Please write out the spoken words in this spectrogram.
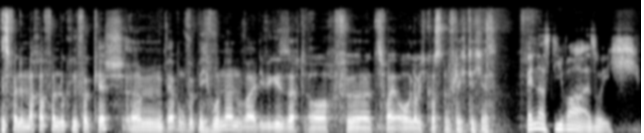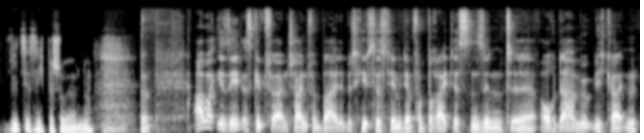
ist von dem Macher von Looking for Cash. Ähm, Werbung würde mich wundern, weil die wie gesagt auch für 2 Euro, glaube ich, kostenpflichtig ist. Wenn das die war, also ich will es jetzt nicht beschwören, ne? Aber ihr seht, es gibt für anscheinend für beide Betriebssysteme, die am verbreitetsten sind, äh, auch da Möglichkeiten,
